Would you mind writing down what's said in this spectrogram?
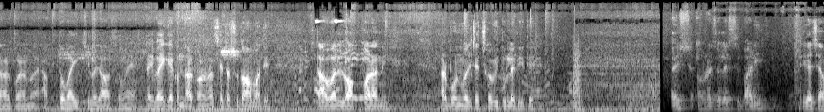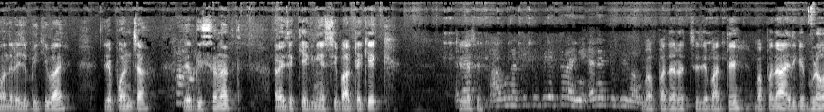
দাঁড় করানো। এত বাইক ছিল যাওয়ার সময়, একটাই বাইক এখন দাঁড় করানো, সেটা শুধু আমাদের। তাও আবার লক করা নেই। আর বোন বলছে ছবি তুলে দিতে। আমরা চলে এসেছি বাড়ি। ঠিক আছে আমাদের এই যে বিকি ভাই এই যে পঞ্চা এই যে বিশ্বনাথ আর এই যে কেক নিয়ে এসেছি বার্থডে কেক ঠিক আছে। বাবু নাকি টুপি দেখতে পাইনি এনে টুপি বাবু। বাপ্পাদার হচ্ছে যে বার্থডে বাপ্পাদা এদিকে ঘুরাও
